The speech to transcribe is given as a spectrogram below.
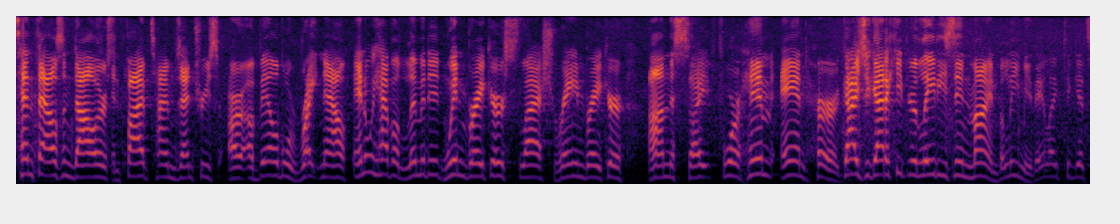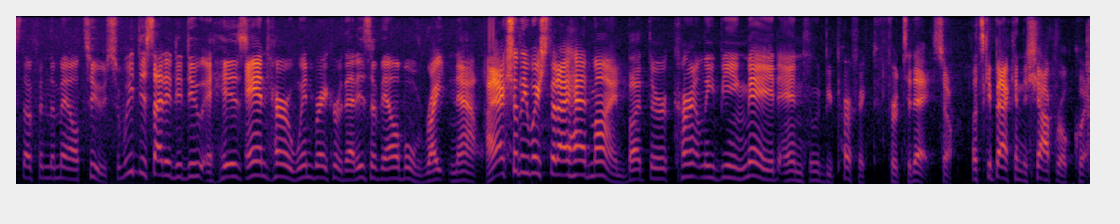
$10,000 and five times entries are available right now. And we have a limited windbreaker slash rainbreaker on the site for him and her. Guys, you gotta keep your ladies in mind. Believe me, they like to get stuff in the mail too. So we decided to do a his and her windbreaker that is available right now. I actually wish that I had mine, but they're currently being made and it would be perfect for today. So let's get back in the shop real quick.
